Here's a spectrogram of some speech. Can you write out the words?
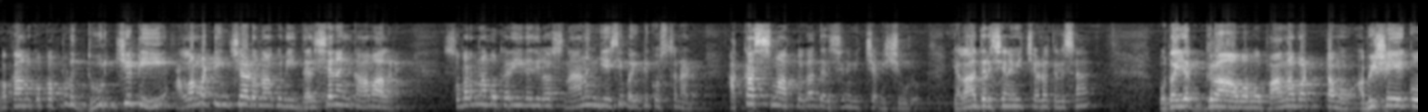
ఒకనకొకప్పుడు దూర్జటి అలమటించాడు నాకు నీ దర్శనం కావాలని. సువర్ణముఖరీ నదిలో స్నానం చేసి బయటికి వస్తున్నాడు అకస్మాత్తుగా దర్శనమిచ్చాడు శివుడు. ఎలా దర్శనమిచ్చాడో తెలుసా? ఉదయగ్రావము పానవట్టము అభిషేకో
